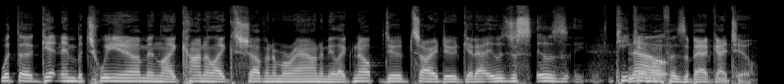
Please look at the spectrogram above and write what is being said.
with the getting in between them and like kind of like shoving them around and be like, nope, dude, sorry, dude, get out. It was just it was he came off as a bad guy too.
